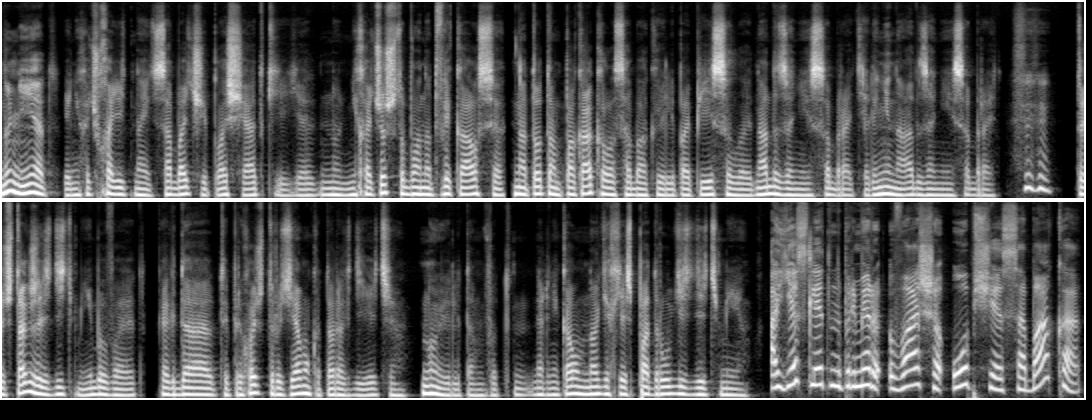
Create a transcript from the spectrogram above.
ну нет, я не хочу ходить на эти собачьи площадки. Я ну, не хочу, чтобы он отвлекался на то, там покакала собака или пописала, надо за ней собрать или не надо за ней собрать. Точно так же с детьми бывает. Когда ты приходишь к друзьям, у которых дети. Ну, или там вот наверняка у многих есть подруги с детьми. А если это, например, ваша общая собака,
